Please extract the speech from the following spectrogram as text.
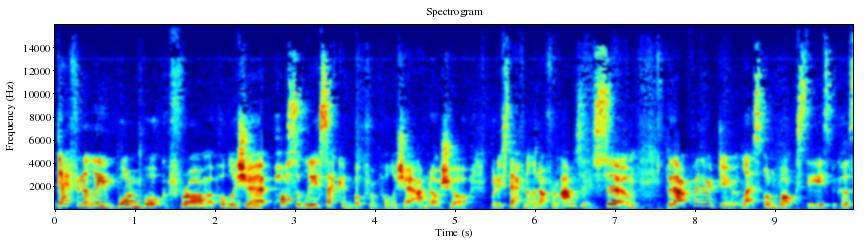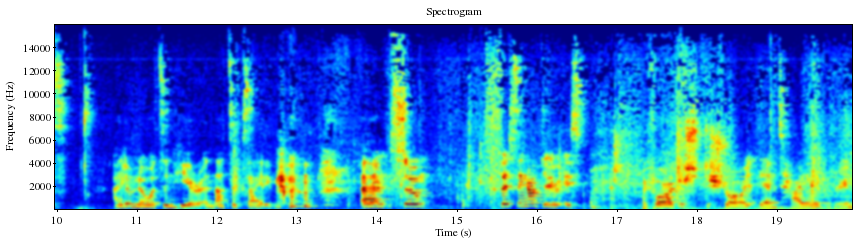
definitely one book from a publisher possibly a second book from a publisher i'm not sure but it's definitely not from amazon so without further ado let's unbox these because i don't know what's in here and that's exciting um so first thing i'll do is before i just destroy the entire living room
